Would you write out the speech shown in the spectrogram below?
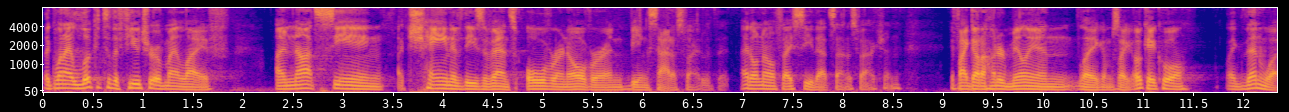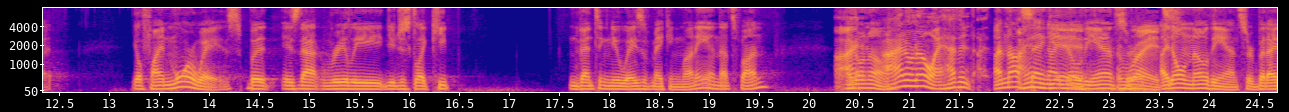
like when I look into the future of my life. I'm not seeing a chain of these events over and over and being satisfied with it. I don't know if I see that satisfaction. If I got a 100 million, like I'm just like, okay, cool. Like then what? You'll find more ways, but is that really you just like keep inventing new ways of making money and that's fun? I, don't know. I don't know. I haven't. I'm not I saying I know the answer. Right. I don't know the answer, but I,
